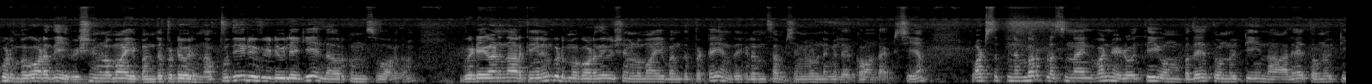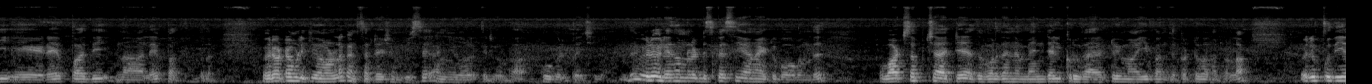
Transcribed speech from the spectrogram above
കുടുംബകോടതി വിഷയങ്ങളുമായി ബന്ധപ്പെട്ട് വരുന്ന പുതിയൊരു വീഡിയോയിലേക്ക് എല്ലാവർക്കും സ്വാഗതം. വീഡിയോ കാണുന്ന ആർക്കെങ്കിലും കുടുംബകോടതി വിഷയങ്ങളുമായി ബന്ധപ്പെട്ട് എന്തെങ്കിലും സംശയങ്ങളുണ്ടെങ്കിൽ കോൺടാക്ട് ചെയ്യാം. WhatsApp number plus nine one എഴുപത്തി ഒമ്പത് തൊണ്ണൂറ്റി നാല് തൊണ്ണൂറ്റി ഏഴ് പതിനാല് പത്തൊമ്പത്. ഒരുവട്ടം വിളിക്കുന്നതിനുള്ള കൺസൾട്ടേഷൻ ഫീസ് അഞ്ഞൂറ് രൂപ ഗൂഗിൾ പേ ചെയ്യാം. ഇത് വീഡിയോയിൽ നമ്മൾ ഡിസ്കസ് ചെയ്യാനായിട്ട് പോകുന്നത് വാട്സപ്പ് ചാറ്റ് അതുപോലെ തന്നെ മെന്റൽ ക്രുവാലിറ്റിയുമായി ബന്ധപ്പെട്ട് വന്നിട്ടുള്ള ഒരു പുതിയ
